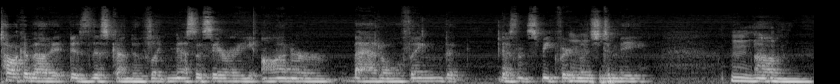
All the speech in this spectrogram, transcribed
talk about it as this kind of like necessary honor battle thing that doesn't speak very mm-hmm. much to mm-hmm. me. Mm-hmm. Um,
